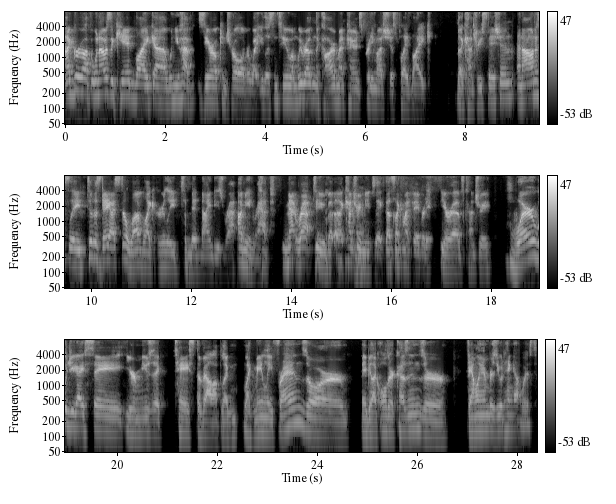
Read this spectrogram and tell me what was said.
I grew up when I was a kid, like uh, when you have zero control over what you listen to. When we rode in the car, my parents pretty much just played like the country station. And I honestly, to this day, I still love like early to mid 90s rap. I mean, rap, Met rap too, but uh, country music. That's like my favorite era of country. Where would you guys say your music taste developed? Like, like mainly friends, or maybe like older cousins or family members you would hang out with?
